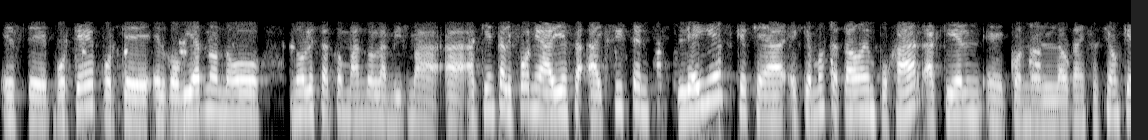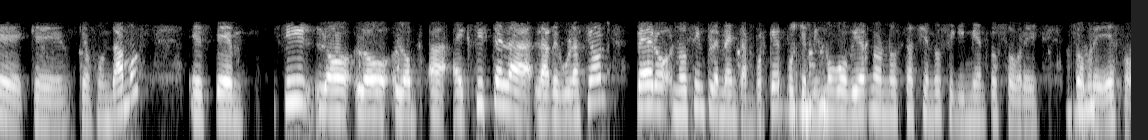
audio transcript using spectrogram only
Este, ¿Por qué? Porque el gobierno no no le está tomando la misma. aquí en California hay esa, existen leyes que se que hemos tratado de empujar aquí en, eh, con la organización que, que, que fundamos. Este, sí, lo, lo, lo ah, existe la, la regulación, pero no se implementan. ¿Por qué? Porque el mismo gobierno no está haciendo seguimiento sobre sobre eso.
